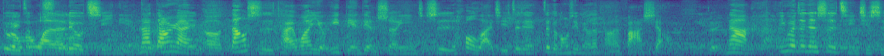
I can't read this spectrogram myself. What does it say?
对，我们晚了说六七年。那当然，呃，当时台湾有一点点声音，只是后来其实这件这个东西没有在台湾发酵。对，那因为这件事情其实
